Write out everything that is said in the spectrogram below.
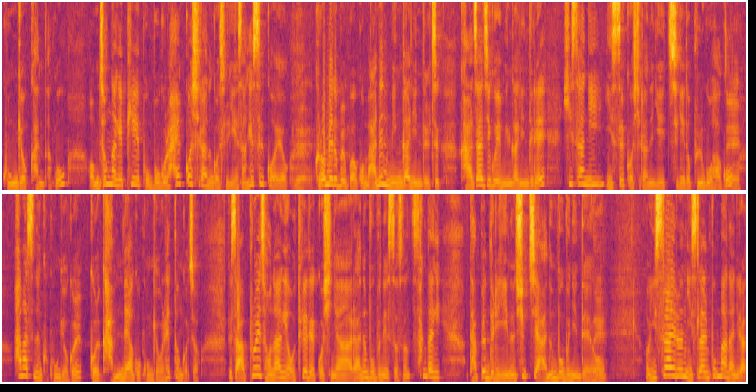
공격한다고 엄청나게 피해 보복을 할 것이라는 것을 예상했을 거예요. 네. 그럼에도 불구하고 많은 민간인들, 즉 가자 지구의 민간인들의 희생이 있을 것이라는 예측에도 불구하고 네. 하마스는 그 공격을 그걸 감내하고 공격을 했던 거죠. 그래서 앞으로의 전황이 어떻게 될 것이냐라는 부분에 있어서 상당히 답변드리기는 쉽지 않은 부분인데요. 네. 어, 이스라엘은 이스라엘뿐만 아니라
